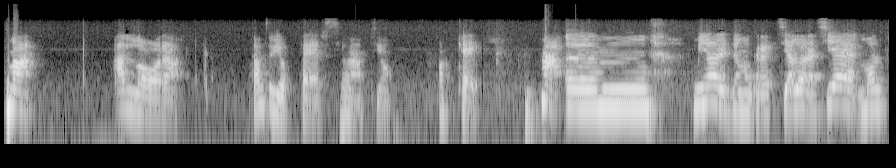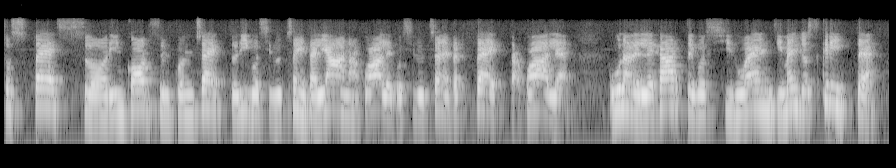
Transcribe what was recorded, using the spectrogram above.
Ma allora, tanto vi ho persi un attimo. Ok, ma ehm, minore democrazia. Allora, si è molto spesso rincorso il concetto di Costituzione italiana quale Costituzione perfetta, quale una delle carte costituenti meglio scritte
